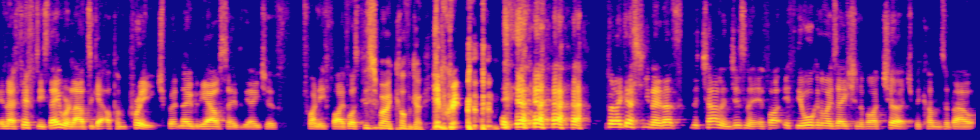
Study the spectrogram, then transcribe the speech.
in their 50s. They were allowed to get up and preach, but nobody else over the age of 25 was. This is where I cough and go, hypocrite. but I guess you know that's the challenge, isn't it? If I, if the organisation of our church becomes about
